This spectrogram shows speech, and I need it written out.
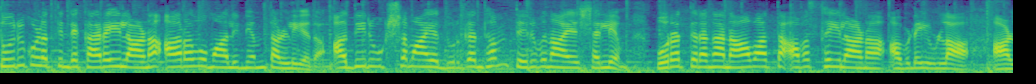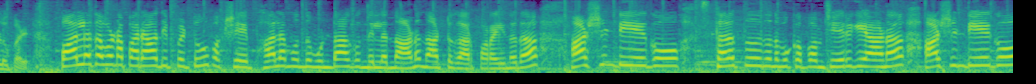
തൊരുകുളത്തിന്റെ കരയിലാണ് അറവ് മാലിന്യം തള്ളിയത്. അതിരൂക്ഷമായ ദുർഗന്ധം തെരുവുനായ ശല്യം പുറത്തിറങ്ങാനാവാത്ത അവസ്ഥയിലാണ് അവിടെയുള്ള ആളുകൾ. പലതവണ പരാതിപ്പെട്ടു പക്ഷേ ഫലമൊന്നും ഉണ്ടാകുന്നില്ലെന്നാണ് നാട്ടുകാർ പറയുന്നത്. ആഷിൻ ഡിയേഗോ നിന്ന് നമുക്കൊപ്പം ചേരുകയാണ്. ആഷിൻ ഡിയേഗോ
